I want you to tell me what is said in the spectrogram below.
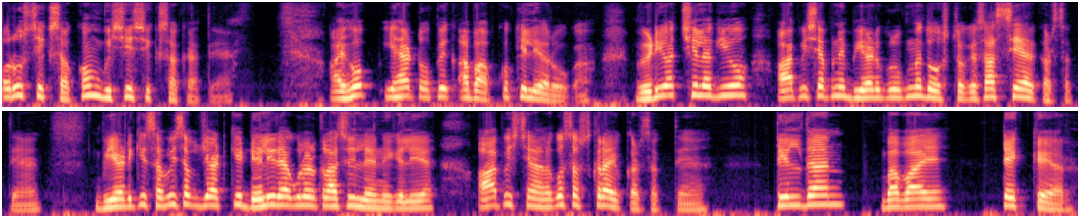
और उस शिक्षा को हम विशेष शिक्षा कहते हैं। आई होप यह टॉपिक अब आपको क्लियर होगा। वीडियो अच्छी लगी हो, आप इसे अपने बी ग्रुप में दोस्तों के साथ शेयर कर सकते हैं। बी की सभी सब्जेक्ट की डेली रेगुलर क्लासेज लेने के लिए आप इस चैनल को सब्सक्राइब कर सकते हैं। Till then bye Take care.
